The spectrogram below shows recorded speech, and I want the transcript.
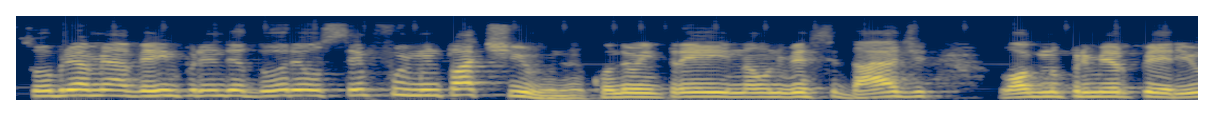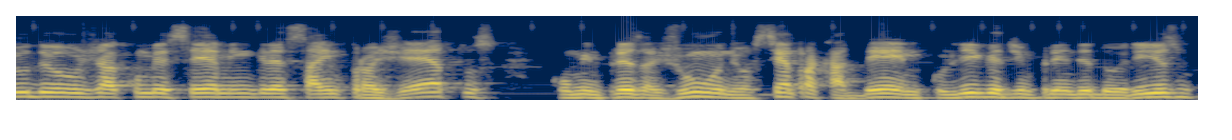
Sobre a minha veia empreendedora, eu sempre fui muito ativo. Né? Quando eu entrei na universidade, logo no primeiro período, eu já comecei a me ingressar em projetos, como empresa júnior, centro acadêmico, liga de empreendedorismo.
